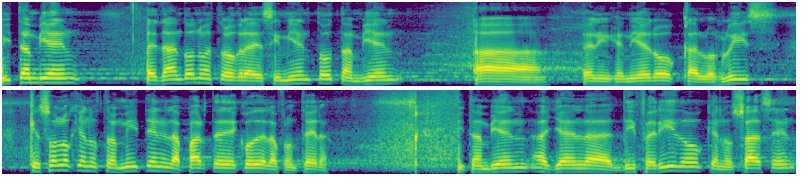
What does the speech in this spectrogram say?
y también eh, dando nuestro agradecimiento también a el ingeniero Carlos Luis, que son los que nos transmiten en la parte de Eco de la Frontera. Y también allá en la diferido que nos hacen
